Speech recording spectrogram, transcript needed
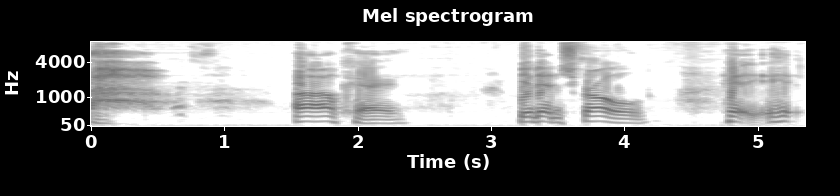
okay. You didn't scroll. Hit, hit.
